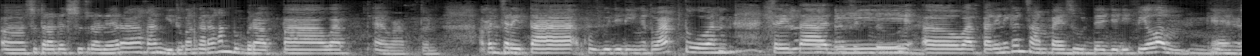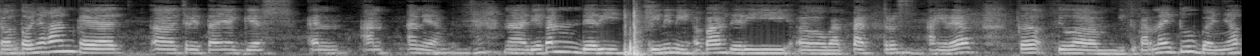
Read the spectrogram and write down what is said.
eh, sutradara-sutradara kan gitu kan karena kan beberapa web eh webtoon apa cerita kok gue jadi inget webtoon cerita di eh, Wattpad ini kan sampai sudah jadi film. Kayak contohnya kan kayak eh, ceritanya Guess and An, An ya. Nah dia kan dari ini nih apa dari eh, Wattpad. Terus akhirnya ke film gitu. Karena itu banyak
